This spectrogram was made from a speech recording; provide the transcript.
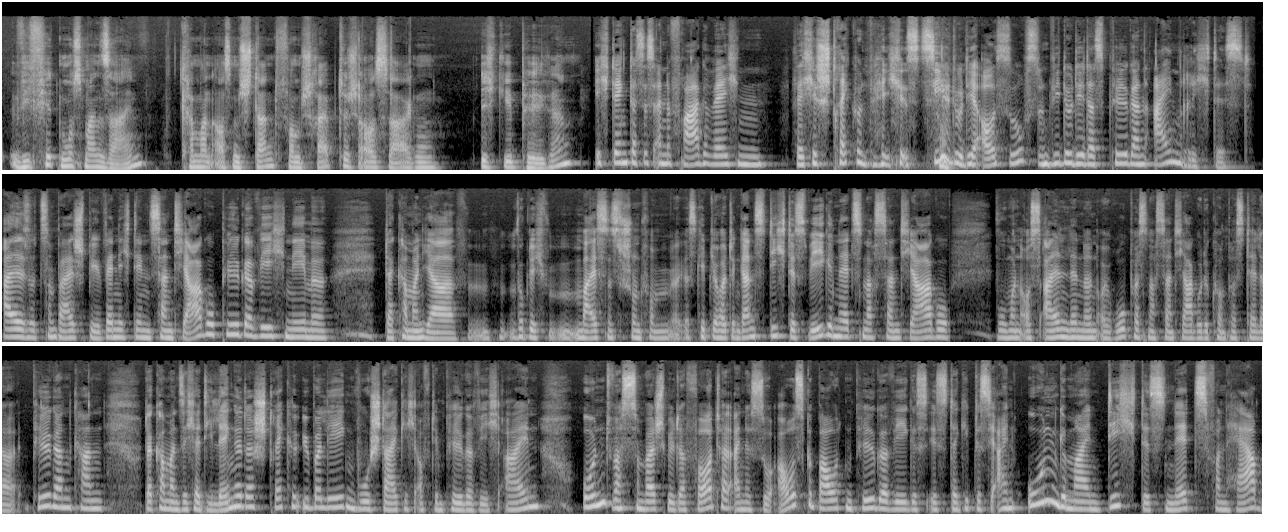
Wie fit muss man sein? Kann man aus dem Stand vom Schreibtisch aus sagen, ich gehe pilgern? Ich denke, das ist eine Frage, welchen welche Strecke und welches Ziel du dir aussuchst und wie du dir das Pilgern einrichtest. Also zum Beispiel, wenn ich den Santiago-Pilgerweg nehme, da kann man ja wirklich meistens schon vom, es gibt ja heute ein ganz dichtes Wegenetz nach Santiago wo man aus allen Ländern Europas nach Santiago de Compostela pilgern kann. Da kann man sicher die Länge der Strecke überlegen, wo steige ich auf dem Pilgerweg ein. Und was zum Beispiel der Vorteil eines so ausgebauten Pilgerweges ist, da gibt es ja ein ungemein dichtes Netz von Herbergen.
